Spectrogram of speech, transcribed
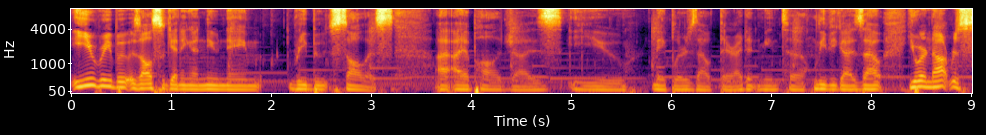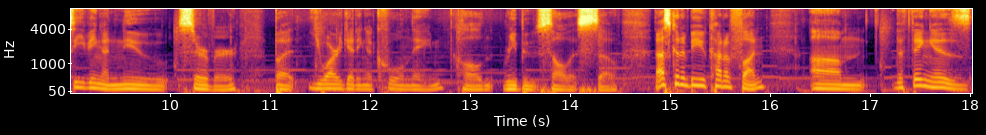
EU Reboot is also getting a new name, Reboot Solis. I, I apologize, EU Maplers out there. I didn't mean to leave you guys out. You are not receiving a new server, but you are getting a cool name called Reboot Solis. So that's going to be kind of fun. Um, the thing is,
